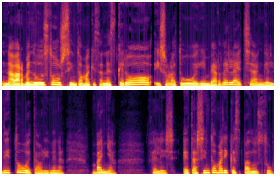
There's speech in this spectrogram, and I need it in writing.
nabarmendu duzu, sintomak izan ezkero, isolatu egin behar dela, etxean gelditu, eta hori dena. Baina, Felix, eta sintomarik ez baduzu,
